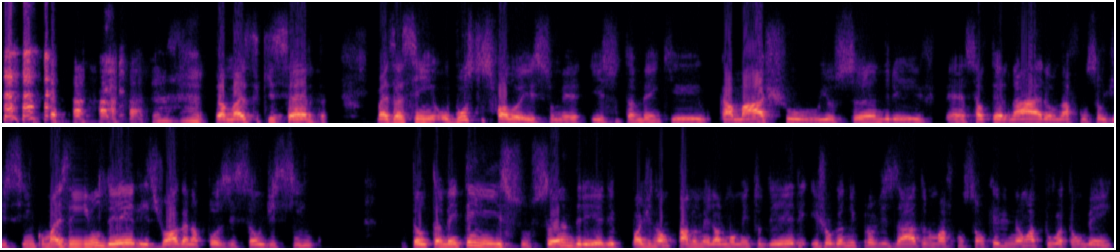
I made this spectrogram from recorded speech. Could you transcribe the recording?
tá mais do que certa. Mas assim, o Bustos falou isso, isso também, que Camacho e o Sandri é, se alternaram na função de cinco, mas nenhum deles joga na posição de cinco. Então também tem isso. O Sandri ele pode não estar tá no melhor momento dele e jogando improvisado numa função que ele não atua tão bem.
